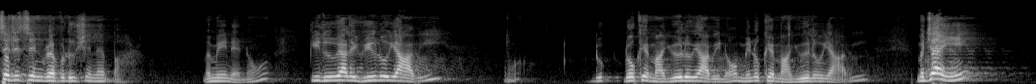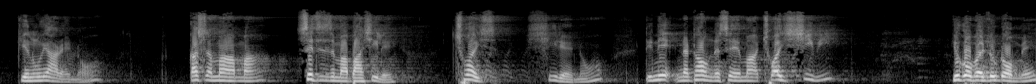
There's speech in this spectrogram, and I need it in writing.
citizen revolution လည်းပါမမေ့နဲ့နော်ပြည်သူတွေကလည်းရွေးလို့ရပြီနော်ဒုက္ခမှာရွေးလို့ရပြီနော်မင်းတို့ခေတ်မှာရွေးလို့ရပြီမကြိုက်ရင်ပြင်လို့ရတယ်နော် customer မှာ citizen မှာဘာရှိလဲ choice ရှိတယ်နော်ဒီနေ့2020မှာ choice ရှိပြီရုပ်ကပဲလုပ်တော့မယ်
